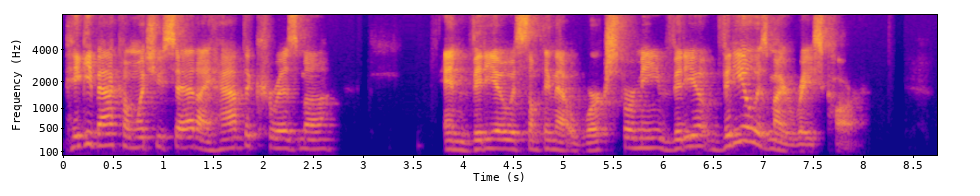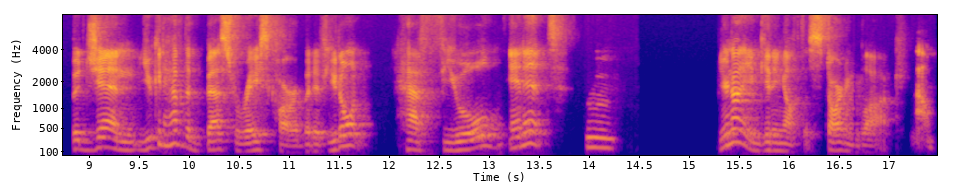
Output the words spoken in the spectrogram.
piggyback on what you said. I have the charisma and video is something that works for me. Video video is my race car. But Jen, you can have the best race car, but if you don't have fuel in it, mm. you're not even getting off the starting block. Wow,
